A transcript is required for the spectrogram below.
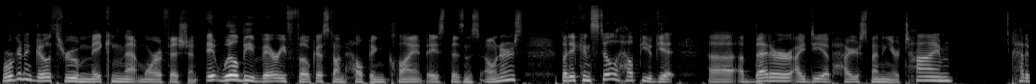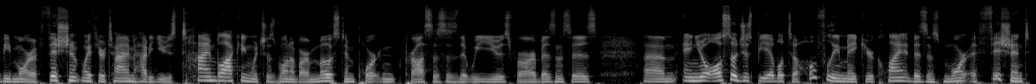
we're going to go through making that more efficient. It will be very focused on helping client based business owners, but it can still help you get uh, a better idea of how you're spending your time, how to be more efficient with your time, how to use time blocking, which is one of our most important processes that we use for our businesses. Um, and you'll also just be able to hopefully make your client business more efficient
